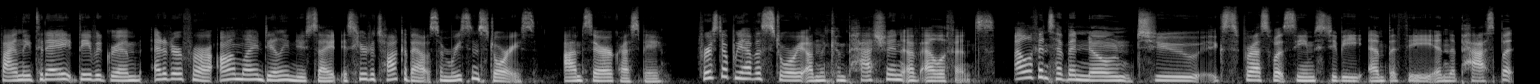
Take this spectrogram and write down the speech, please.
Finally, today, David Grimm, editor for our online daily news site, is here to talk about some recent stories. I'm Sarah Crespi. First up, we have a story on the compassion of elephants. Elephants have been known to express what seems to be empathy in the past, but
